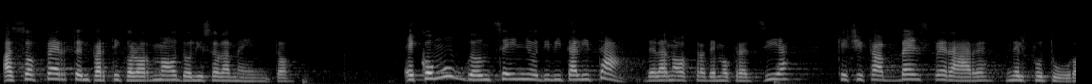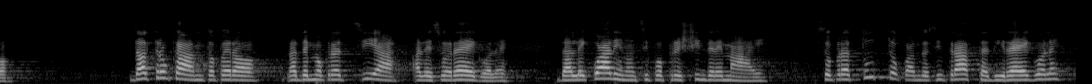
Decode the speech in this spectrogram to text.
ha sofferto in particolar modo l'isolamento. È comunque un segno di vitalità della nostra democrazia che ci fa ben sperare nel futuro. D'altro canto, però, la democrazia ha le sue regole, dalle quali non si può prescindere mai, soprattutto quando si tratta di regole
